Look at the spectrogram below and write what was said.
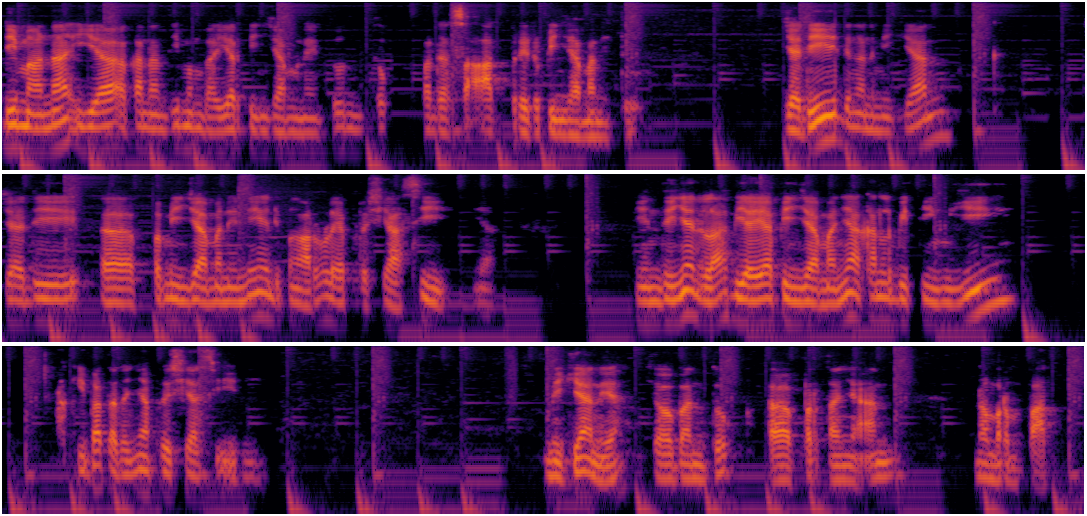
di mana ia akan nanti membayar pinjaman itu untuk pada saat periode pinjaman itu. Jadi dengan demikian, jadi eh, peminjaman ini dipengaruhi oleh apresiasi. Ya. Intinya adalah biaya pinjamannya akan lebih tinggi akibat adanya apresiasi ini. Demikian ya jawaban untuk uh, pertanyaan nomor 4.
